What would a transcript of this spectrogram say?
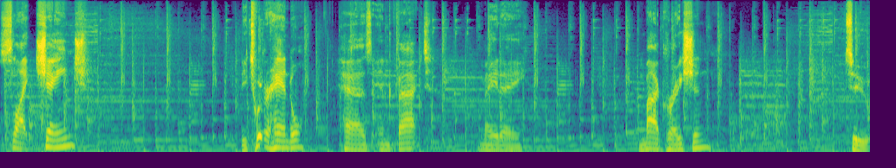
slight change. The Twitter handle has in fact made a migration to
